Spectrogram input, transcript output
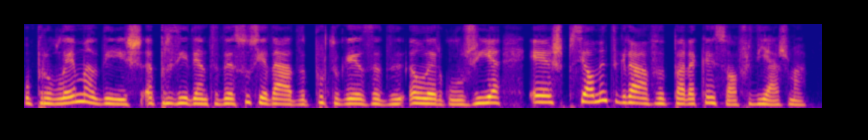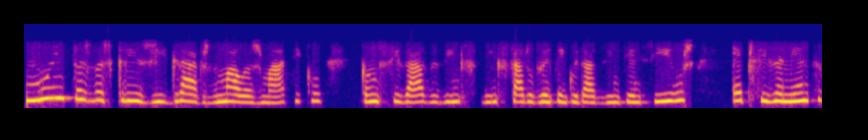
O problema, diz a presidente da Sociedade Portuguesa de Alergologia, é especialmente grave para quem sofre de asma. Muitas das crises graves de mal asmático, com necessidade de ingressar o doente em cuidados intensivos, é precisamente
